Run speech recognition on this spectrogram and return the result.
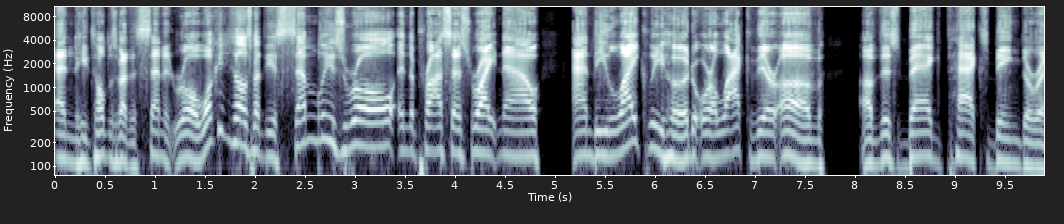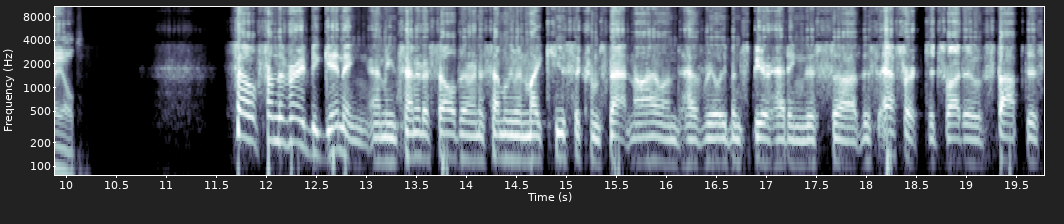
and he told us about the Senate role. What can you tell us about the Assembly's role in the process right now, and the likelihood or lack thereof of this bag tax being derailed? So from the very beginning, I mean, Senator Felder and Assemblyman Mike Cusick from Staten Island have really been spearheading this uh, this effort to try to stop this.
